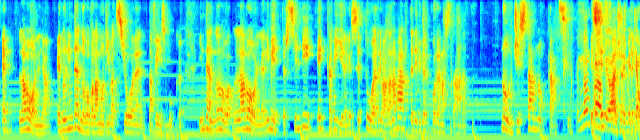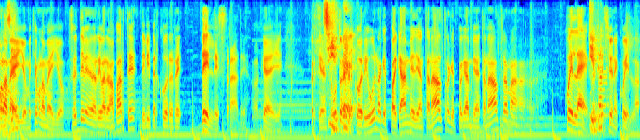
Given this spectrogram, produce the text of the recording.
è la voglia e non intendo proprio la motivazione da Facebook, intendo la voglia di mettersi lì e capire che se tu arrivi da una parte devi percorrere una strada. Non ci stanno cazzi. Non e proprio, anzi, mettiamola cose... meglio, mettiamola meglio. Se devi arrivare da una parte, devi percorrere delle strade, ok? Perché a un certo punto ne percorri una che poi cambia diventa un'altra, che poi cambia diventa un'altra, ma quella è, la infatti... direzione è quella.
